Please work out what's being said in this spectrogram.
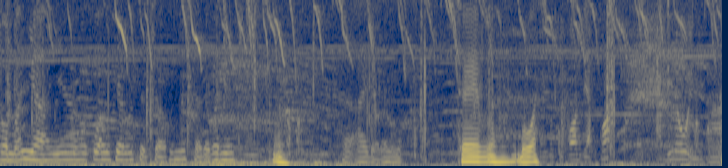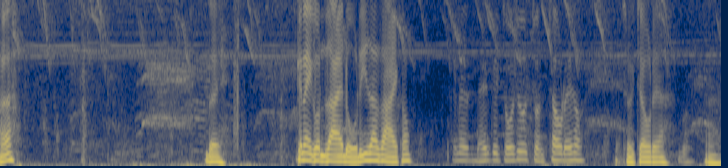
còn máy nhà hình như hôm qua ông kia nó chở chở không biết chở được bao nhiêu. Ừ. Ờ, ai để đây nhỉ? Xe bố ơi hả? Đây. Cái này còn dài đổ đi ra dài không? Cái này đến cái chỗ chỗ chuẩn châu đấy thôi. Trường châu đây à, Vâng. à.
